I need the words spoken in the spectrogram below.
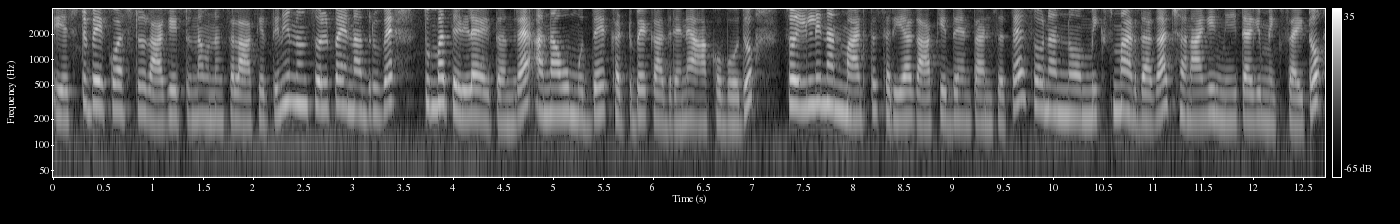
ಎಷ್ಟ್- ಬೇಕೋ ಅಷ್ಟು ರಾಗಿ ಹಿಟ್ಟನ್ನು ಒಂದೊಂದ್ಸಲ ಹಾಕಿರ್ತೀನಿ. ಇನ್ನೊಂದು ಸ್ವಲ್ಪ ಏನಾದ್ರೂ ತುಂಬ ತೆಳ್ಳೆ ಆಯಿತು ಅಂದರೆ ನಾವು ಮುದ್ದೆ ಕಟ್ಟಬೇಕಾದ್ರೇ ಹಾಕೋಬೋದು. ಸೊ, ಇಲ್ಲಿ ನಾನು ಮಾಡ್ತಾ ಸರಿಯಾಗಿ ಹಾಕಿದ್ದೆ ಅಂತ ಅನಿಸುತ್ತೆ. ಸೊ, ನಾನು ಮಿಕ್ಸ್ ಮಾಡಿದಾಗ ಚೆನ್ನಾಗಿ ನೀಟಾಗಿ ಮಿಕ್ಸ್ ಆಯಿತು.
